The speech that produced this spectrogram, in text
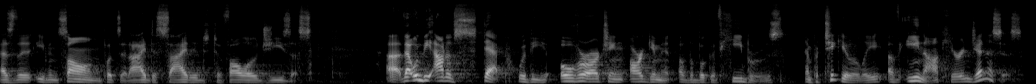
as the even song puts it, I decided to follow Jesus. Uh, that would be out of step with the overarching argument of the book of Hebrews, and particularly of Enoch here in Genesis.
